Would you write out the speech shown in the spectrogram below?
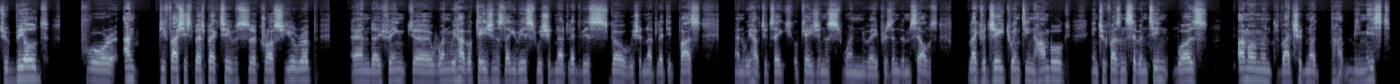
to build for anti-fascist perspectives across Europe. And I think uh, when we have occasions like this, we should not let this go. We should not let it pass, and we have to take occasions when they present themselves. Like the G20 in Hamburg in 2017 was a moment that should not be missed.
